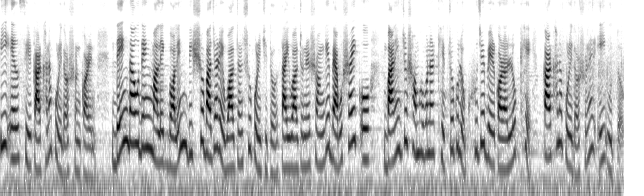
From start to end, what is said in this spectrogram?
পিএলসির কারখানা পরিদর্শন করেন। দেং দাউ দেং মালিক বলেন, বিশ্ববাজারে ওয়ালটন সুপরিচিত। তাই ওয়ালটনের সঙ্গে ব্যবসায়িক ও বাণিজ্য সম্ভাবনার ক্ষেত্রগুলো খুঁজে বের করার লক্ষ্যে কারখানা পরিদর্শনের এই উদ্যোগ।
